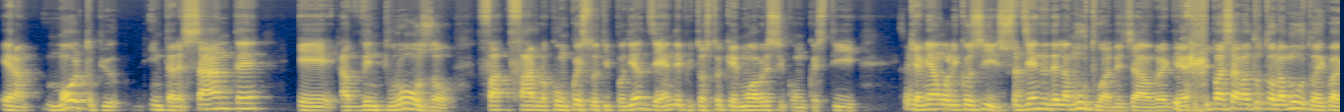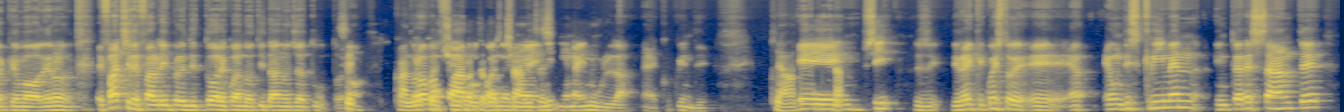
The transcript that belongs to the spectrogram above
era molto più interessante e avventuroso fa- farlo con questo tipo di aziende piuttosto che muoversi con questi sì. chiamiamoli così, aziende della mutua, diciamo, perché ti passava tutto la mutua in qualche modo. Era, è facile fare l'imprenditore quando ti danno già tutto, sì, no? Prova a farlo quando non hai, non hai, nulla. Ecco, quindi... Chiaro, e, chiaro. Sì, sì, direi che questo è, è, è un discrimen interessante.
